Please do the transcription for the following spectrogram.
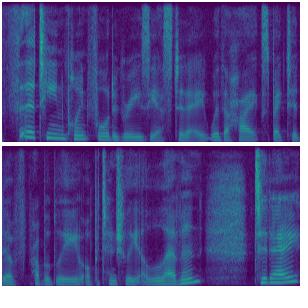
13.4 degrees yesterday with a high expected of probably or potentially 11 today.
